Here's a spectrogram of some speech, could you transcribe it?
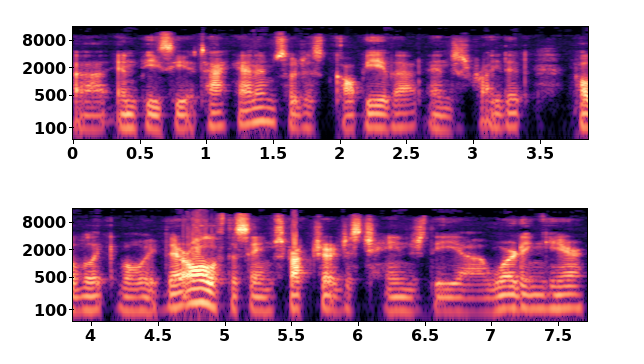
uh, npc attack anim, so just copy that and just write it public void. They're all of the same structure, just change the uh, wording here.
